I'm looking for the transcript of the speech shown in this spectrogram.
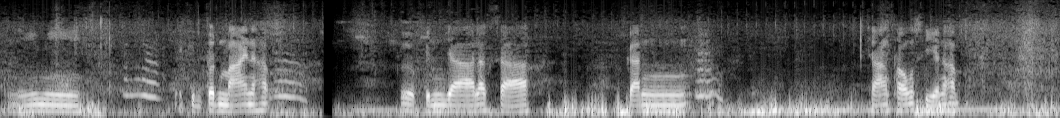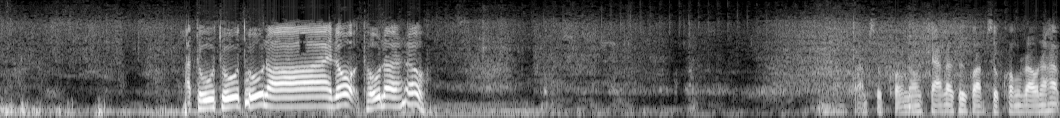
อันนี้มีกินต้นไม้นะครับ เพื่อเป็นยารักษา กัน ช้างท้องเสียนะครับอะถูถูถูหน่อยโดถูหน่อยเร็วความสุขของน้องช้างก็คือความสุขของเรานะครับ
